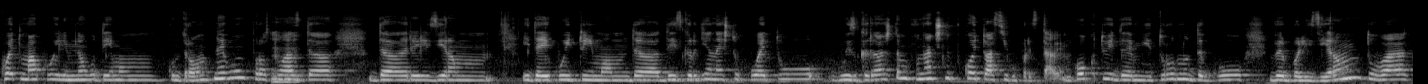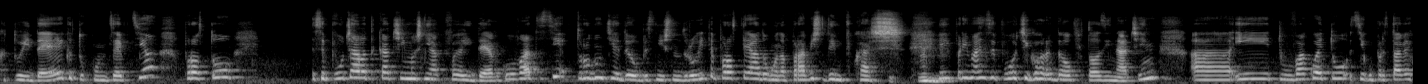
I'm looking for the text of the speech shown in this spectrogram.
което малко или много да имам контрол над него. Просто Мгм. аз да, да реализирам идеи, които имам, да, да изградя нещо, което го изграждам по начина, по който аз си го представям. Колкото и да ми е трудно да го вербализирам, това като идея, като концепция, просто се получава така, че имаш някаква идея в главата си, трудно ти е да я обясниш на другите, просто трябва да го направиш, да им покажеш. И при мен се получи горе-долу по този начин. А, и това, което си го представях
